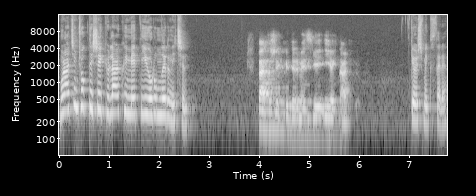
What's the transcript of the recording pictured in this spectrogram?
Muratçım çok teşekkürler kıymetli yorumların için. Ben teşekkür ederim Ezgi. İyi yayınlar diliyorum. Görüşmek üzere.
